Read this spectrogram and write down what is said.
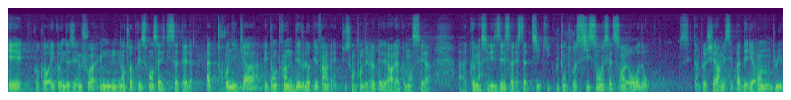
Et Cocorico, une deuxième fois, une entreprise française qui s'appelle Actronica est en train de développer, enfin, elle est plus en train de développer, d'ailleurs, elle a commencé à, commercialiser sa veste haptique qui coûte entre 600 et 700 euros, donc c'est un peu cher, mais c'est pas délirant non plus.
